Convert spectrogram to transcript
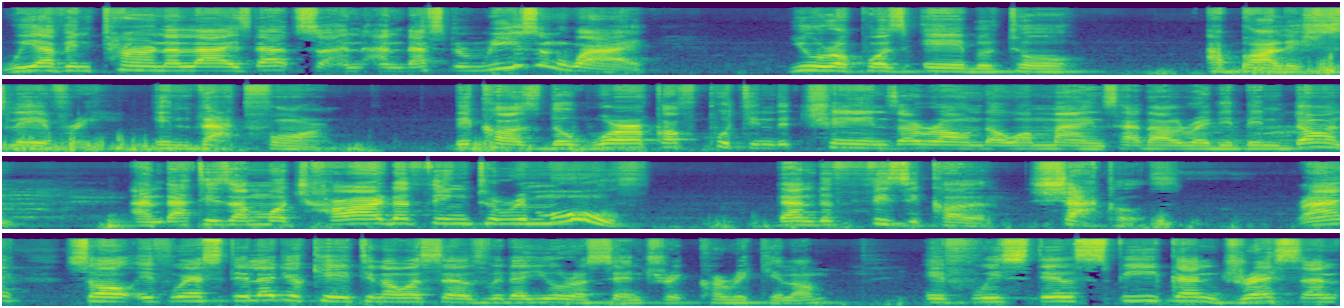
We have internalized that, so, and, and that's the reason why Europe was able to abolish slavery in that form because the work of putting the chains around our minds had already been done. And that is a much harder thing to remove than the physical shackles, right? So if we're still educating ourselves with a Eurocentric curriculum, if we still speak and dress and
